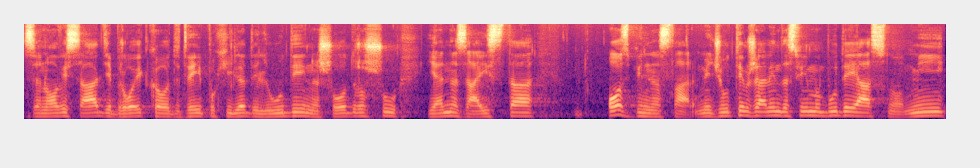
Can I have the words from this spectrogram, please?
za Novi Sad je brojka od 2500 ljudi na Šodrošu jedna zaista ozbiljna stvar. Međutim, želim da svima bude jasno. Mi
